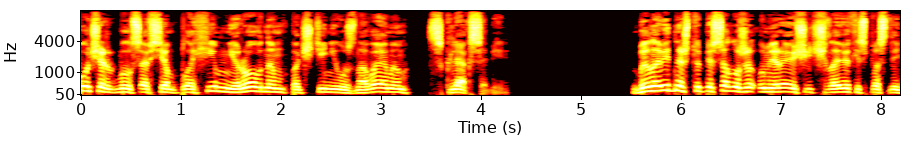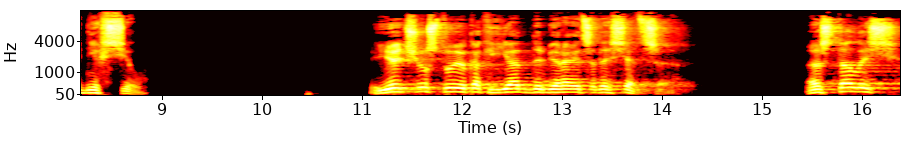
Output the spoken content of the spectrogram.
почерк был совсем плохим, неровным, почти неузнаваемым, с кляксами. Было видно, что писал уже умирающий человек из последних сил. Я чувствую, как яд добирается до сердца. Осталось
